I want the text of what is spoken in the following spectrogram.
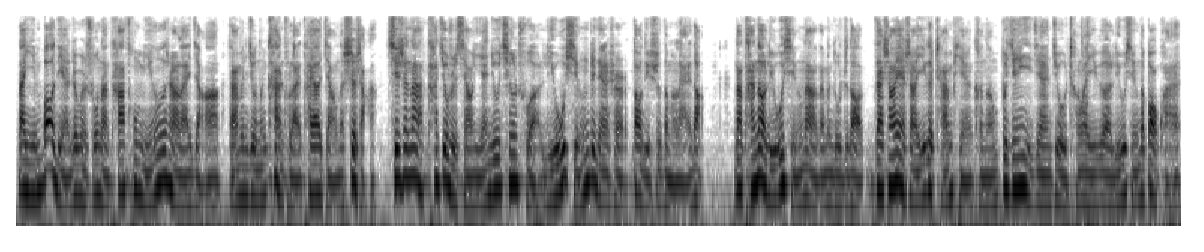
那《引爆点》这本书呢，它从名字上来讲啊，咱们就能看出来，它要讲的。是啥？其实呢，他就是想研究清楚啊，流行这件事儿到底是怎么来的。那谈到流行呢，咱们都知道，在商业上，一个产品可能不经意间就成了一个流行的爆款。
